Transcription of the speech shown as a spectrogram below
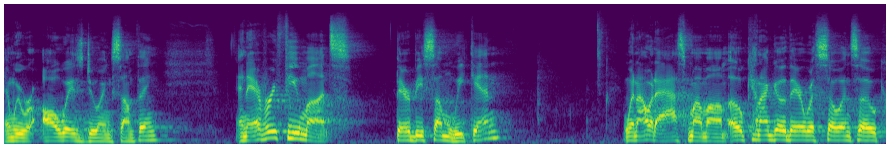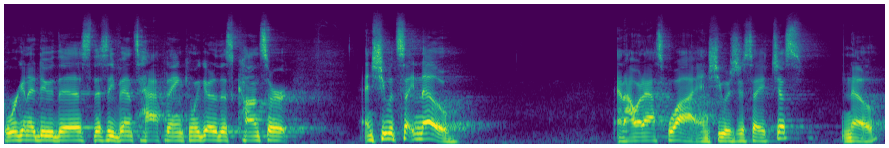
and we were always doing something. And every few months, there'd be some weekend when I would ask my mom, Oh, can I go there with so and so? We're going to do this. This event's happening. Can we go to this concert? And she would say no. And I would ask why, and she would just say, just no.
